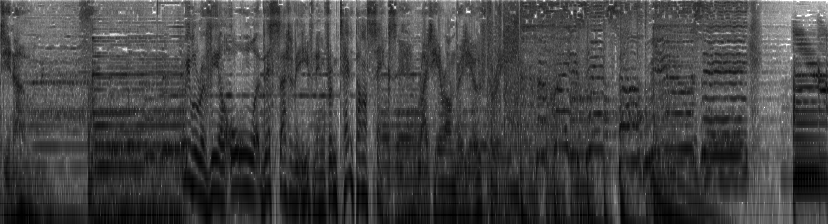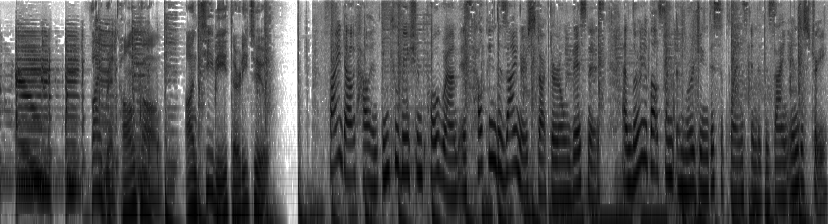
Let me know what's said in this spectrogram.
Do you know? We will reveal all this Saturday evening from 10 past 6, right here on Radio 3. Vibrant Hong Kong on TV 32. Find out how an incubation program is helping designers start their own business and learn about some emerging disciplines in the design industry.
